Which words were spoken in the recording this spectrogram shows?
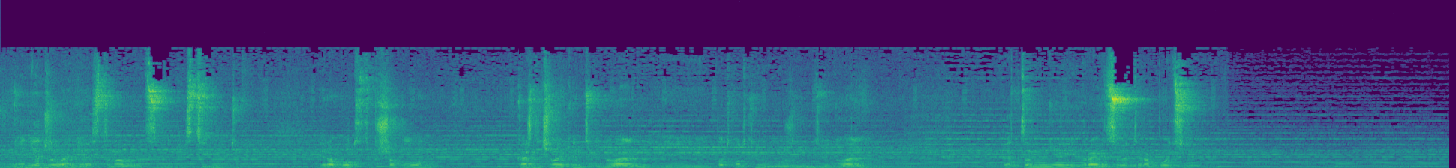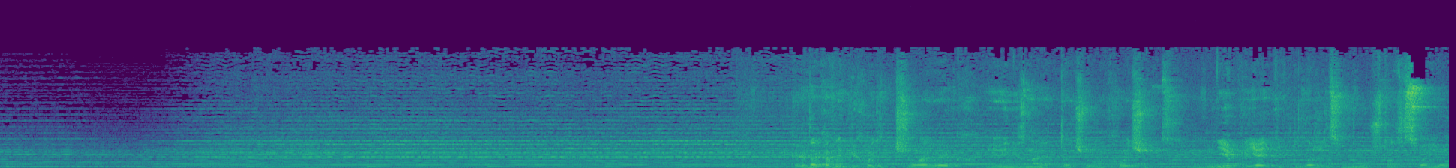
У меня нет желания останавливаться на достигнутом и работать по шаблону. Каждый человек индивидуален, и подход к нему нужен индивидуальный. Это мне и нравится в этой работе. Когда ко мне приходит человек и не знает то, чего он хочет, мне приятнее предложить ему что-то свое,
